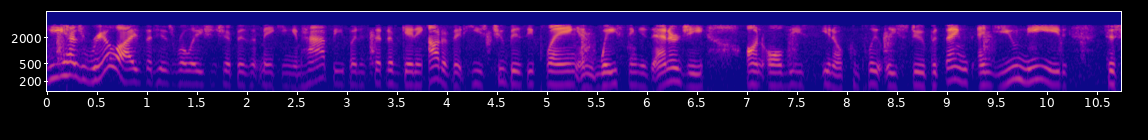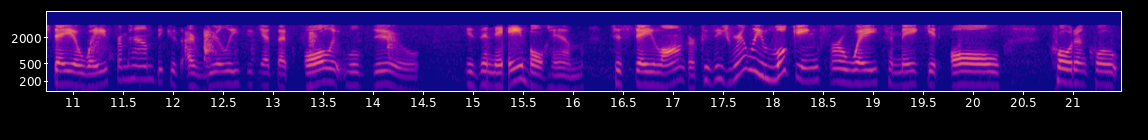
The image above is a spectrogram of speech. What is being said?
He has realized that his relationship isn't making him happy, but instead of getting out of it, he's too busy playing and wasting his energy on all these, you know, completely stupid things. And you need to stay away from him because I really do get that all it will do is enable him to stay longer. Because he's really looking for a way to make it all quote unquote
